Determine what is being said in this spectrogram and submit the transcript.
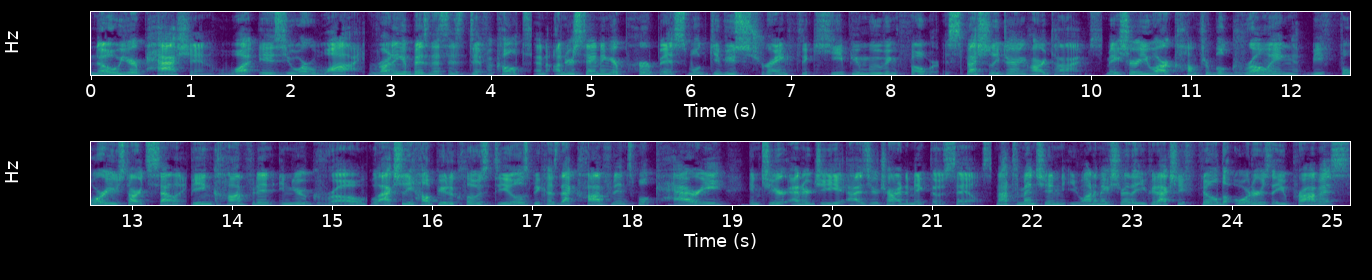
Know your passion. What is your why? Running a business is difficult, and understanding your purpose will give you strength to keep you moving forward, especially during hard times. Make sure you are comfortable growing before you start selling. Being confident in your grow will actually help you to close deals because that confidence will carry into your energy as you're trying to make those sales. Not to mention, you wanna make sure that you could actually fill the orders that you promise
